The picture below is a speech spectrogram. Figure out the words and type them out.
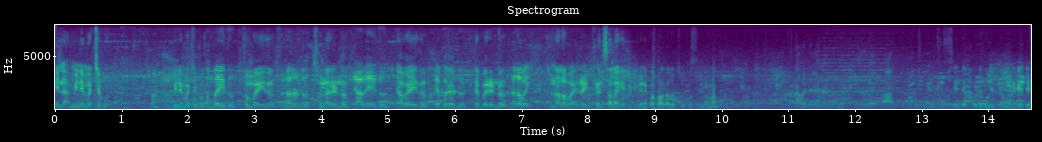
విన్నా మీ నెంబర్ చెప్పు. మీ నెంబర్ చెప్పు. తొంభై ఐదు. తొంభై ఐదు. సున్నా రెండు. సున్నా రెండు. యాభై ఐదు. యాభై ఐదు. డెబ్బై రెండు. డెబ్బై రెండు. నలభై. నలభై. రైట్ ఫ్రెండ్స్ అలాగే వీటి వెనక భాగాలు చూపిస్తున్నాను. మంచి అని చెప్పారు మనకైతే.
